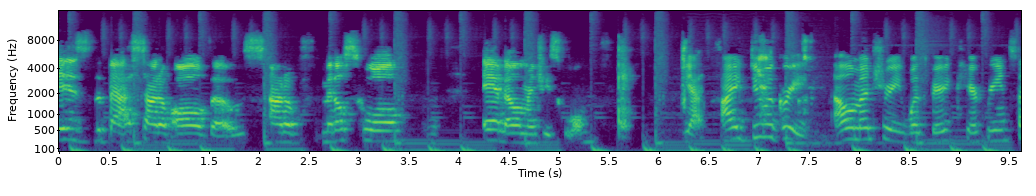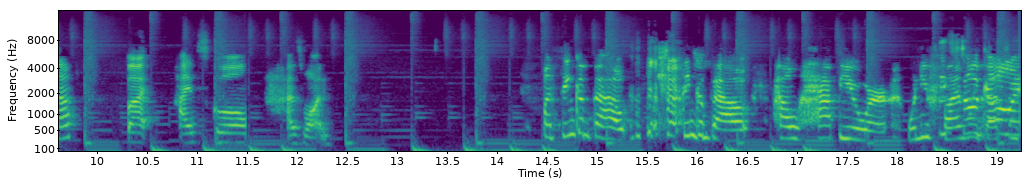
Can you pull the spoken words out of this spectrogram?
is the best out of all of those, out of middle school and elementary school. Yes, I do agree. Elementary was very carefree and stuff, but high school has won. But think about think about how happy you were when you finally got going.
